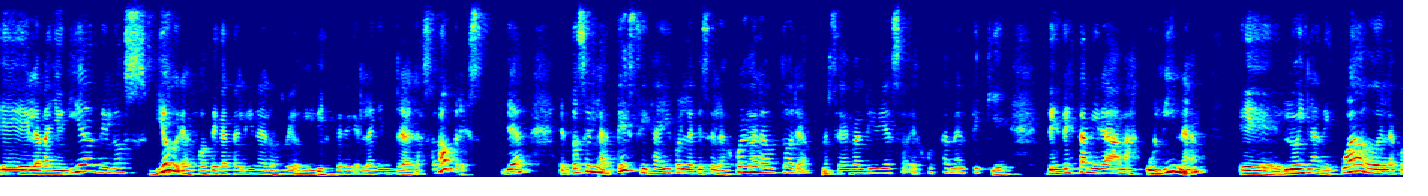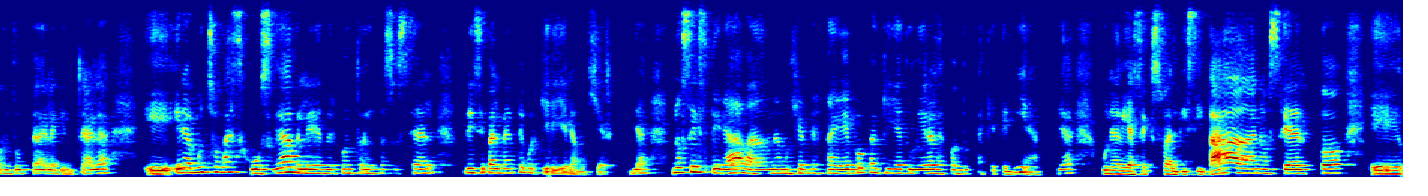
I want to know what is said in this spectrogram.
eh, la mayoría de los biógrafos de Catalina de los Ríos y Lisberger la Quintrala son hombres, ¿ya? Entonces la tesis ahí por la que se la juega la autora, Mercedes Valdivieso, es justamente que desde esta mirada masculina, months eh, lo inadecuado de la conducta de la Quintrala eh, era mucho más juzgable desde el punto de vista social, principalmente porque ella era mujer. ¿ya? No se esperaba de una mujer de esta época que ella tuviera las conductas que tenía. ¿ya? Una vida sexual disipada, ¿no es cierto? Eh,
